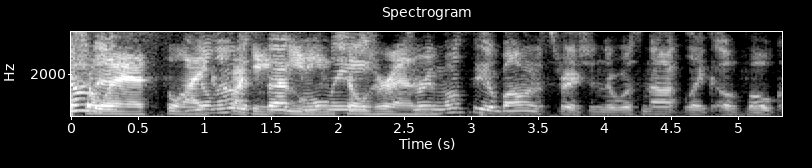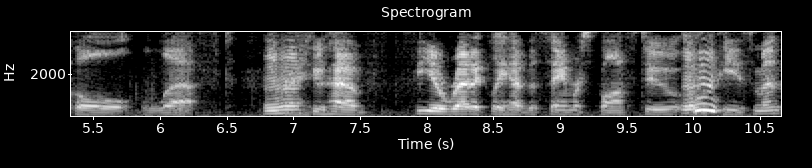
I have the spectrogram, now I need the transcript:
socialists, notice, like fucking that eating children. during most of the Obama administration, there was not like a vocal left Mhm. To have theoretically had the same response to Mm-hmm. appeasement.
